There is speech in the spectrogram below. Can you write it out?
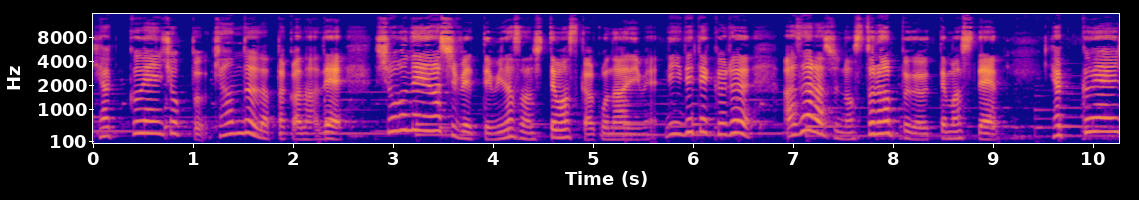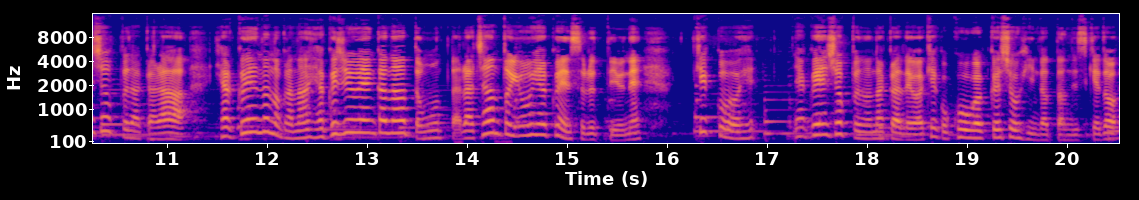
100円ショップキャンドゥだったかなで「少年足部」って皆さん知ってますか？このアニメに出てくるアザラシのストラップが売ってまして100円ショップだから100円なのかな？110円かなと思ったらちゃんと400円するっていうね。結構100円ショップの中では結構高額商品だったんですけど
